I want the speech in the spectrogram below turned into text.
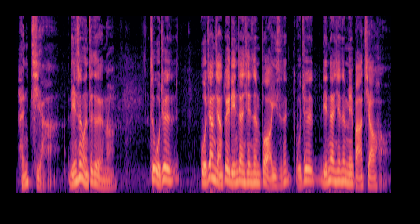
很假。连胜文这个人呢、啊，这我觉得我这样讲对连战先生不好意思。他我觉得连战先生没把他教好。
